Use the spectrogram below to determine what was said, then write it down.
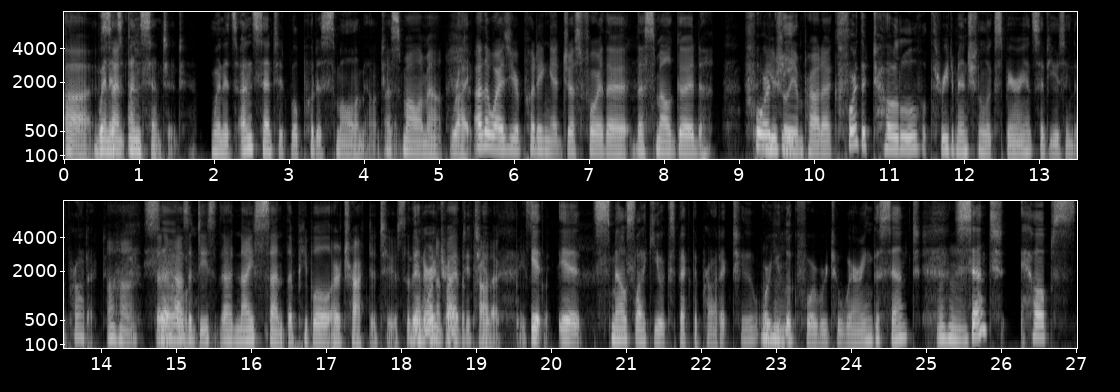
uh, When scent, it's unscented. When it's unscented, we'll put a small amount in. a small amount. Right. Otherwise, you're putting it just for the the smell good. For usually the, in products. for the total three-dimensional experience of using the product. Uh huh. that it has a decent, a nice scent that people are attracted to, so they want to buy the attracted to. product. It Basically, it smells like you expect the product to, or Mm-hmm. you look forward to wearing the scent. Scent helps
